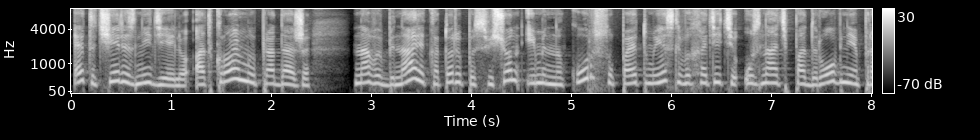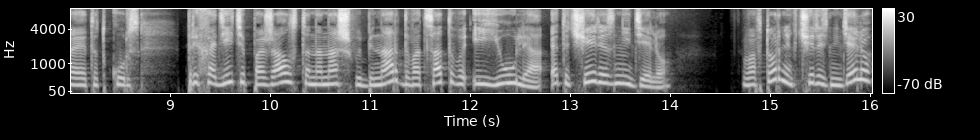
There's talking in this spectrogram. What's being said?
Это через неделю. Откроем мы продажи на вебинаре, который посвящен именно курсу. Поэтому, если вы хотите узнать подробнее про этот курс, приходите, пожалуйста, на наш вебинар 20 июля. Это через неделю. Во вторник, через неделю,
